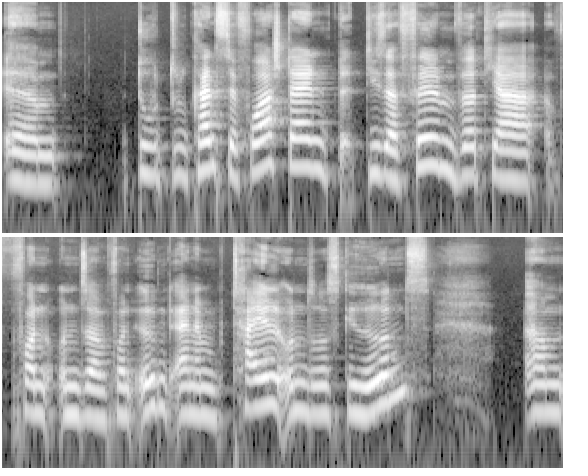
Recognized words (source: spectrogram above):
ähm, du, du kannst dir vorstellen, dieser Film wird ja von unserem, von irgendeinem Teil unseres Gehirns ähm,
